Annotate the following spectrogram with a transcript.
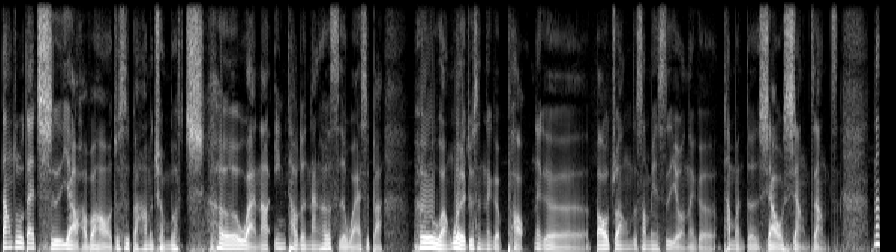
当做在吃药，好不好？就是把它们全部吃喝完，然后樱桃的难喝死，我还是把。喝完为了就是那个泡那个包装的上面是有那个他们的肖像这样子。那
